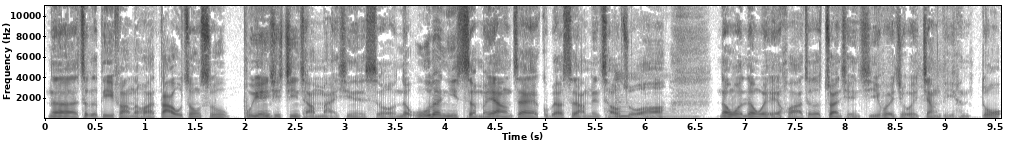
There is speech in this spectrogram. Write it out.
那这个地方的话，大户中实物不愿意去进场买进的时候，那无论你怎么样在股票市场里面操作，哈。那我认为的话，这个赚钱机会就会降低很多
